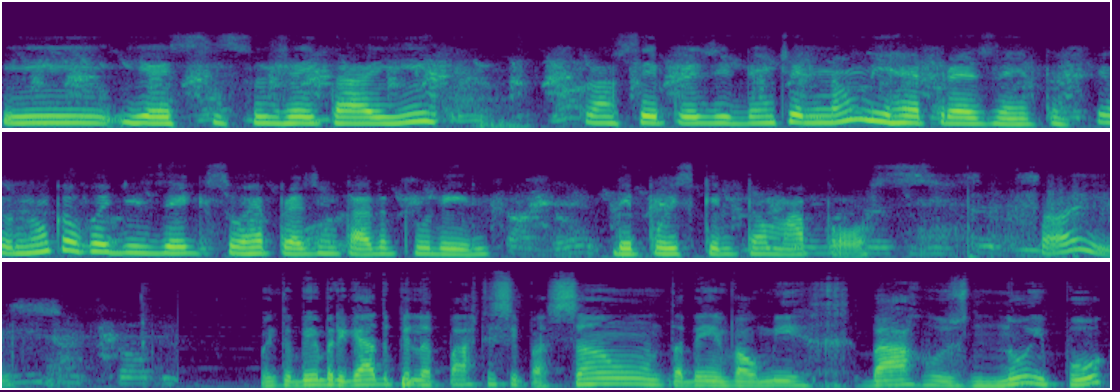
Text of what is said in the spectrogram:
E, e esse sujeito aí, para ser presidente, ele não me representa. Eu nunca vou dizer que sou representada por ele depois que ele tomar posse. Só isso. Muito bem, obrigado pela participação. Também Valmir Barros no Ipu,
